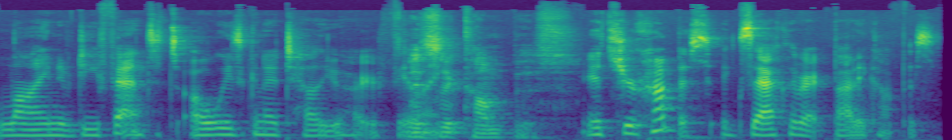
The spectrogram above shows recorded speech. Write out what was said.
line of defense it's always going to tell you how you're feeling It's a compass. it's your compass exactly right body compass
